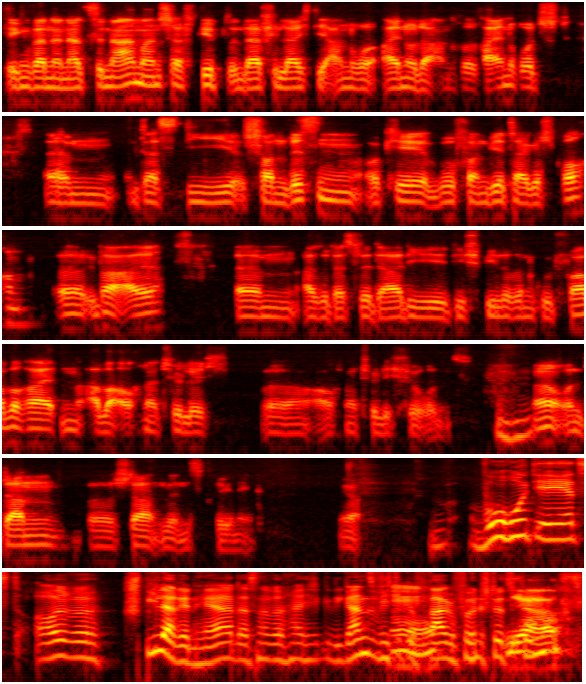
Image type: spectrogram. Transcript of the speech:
irgendwann eine Nationalmannschaft gibt und da vielleicht die andere, ein oder andere reinrutscht, ähm, dass die schon wissen, okay, wovon wird da gesprochen äh, überall. Ähm, also dass wir da die, die Spielerin gut vorbereiten, aber auch natürlich, äh, auch natürlich für uns. Mhm. Ja, und dann äh, starten wir ins Training. Ja. Wo holt ihr jetzt eure Spielerin her? Das ist wahrscheinlich die ganz wichtige mhm. Frage für einen Stützpunkt.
